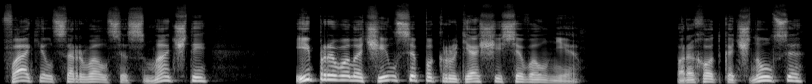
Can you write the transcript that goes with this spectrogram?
Факел сорвался с мачты и проволочился по крутящейся волне. Пароход качнулся,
